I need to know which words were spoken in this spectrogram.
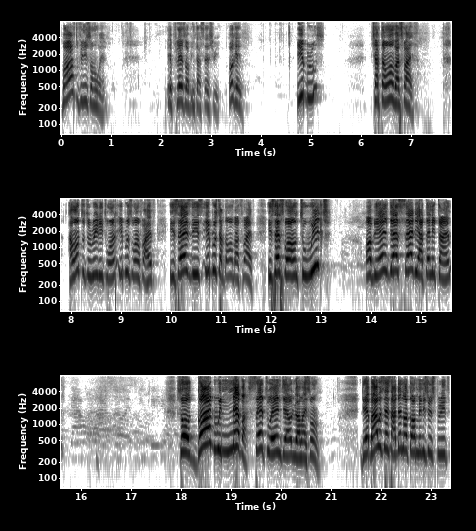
But I have to finish somewhere. A place of intercessory. Okay. Hebrews chapter 1, verse 5. I want you to read it one. Hebrews 1 5. He says this, Hebrews chapter 1, verse 5. He says, For unto which of the angels said he at any time? So God will never say to angel, You are my son. The Bible says, Are they not all ministry spirits?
